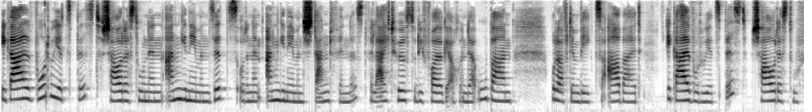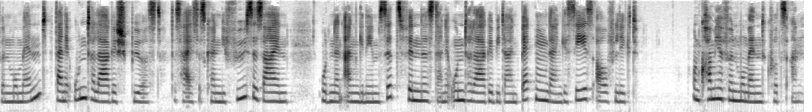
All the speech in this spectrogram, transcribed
Egal, wo du jetzt bist, schau, dass du einen angenehmen Sitz oder einen angenehmen Stand findest. Vielleicht hörst du die Folge auch in der U-Bahn oder auf dem Weg zur Arbeit. Egal, wo du jetzt bist, schau, dass du für einen Moment deine Unterlage spürst. Das heißt, es können die Füße sein oder einen angenehmen Sitz findest, deine Unterlage wie dein Becken, dein Gesäß aufliegt. Und komm hier für einen Moment kurz an.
